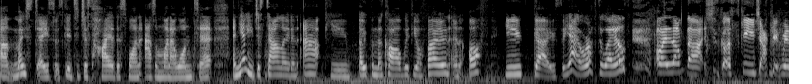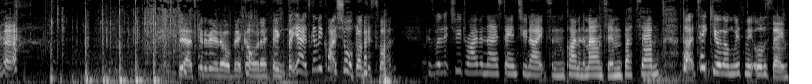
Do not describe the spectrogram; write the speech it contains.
um, most days, so it's good to just hire this one as and when I want it. And yeah, you just download an app, you open the car with your phone and off you go. So yeah, we're off to Wales. Oh, I love that. She's got a ski jacket with her yeah, it's to be a little bit cold, I think. But yeah, it's to be quite a short vlog, this one. Because we're literally driving there, staying two nights and climbing the mountain. But um, thought I'd take you along with me all the same.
